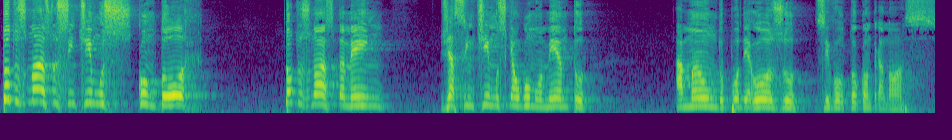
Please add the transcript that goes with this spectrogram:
Todos nós nos sentimos com dor. Todos nós também já sentimos que em algum momento a mão do poderoso se voltou contra nós.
